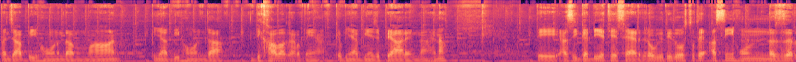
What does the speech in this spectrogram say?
ਪੰਜਾਬੀ ਹੋਣ ਦਾ ਮਾਣ, ਪੰਜਾਬੀ ਹੋਣ ਦਾ ਦਿਖਾਵਾ ਕਰਦੇ ਹਾਂ ਕਿ ਪੰਜਾਬੀਆਂ 'ਚ ਪਿਆਰ ਇੰਨਾ, ਹੈ ਨਾ? ਤੇ ਅਸੀਂ ਗੱਡੀ ਇੱਥੇ ਸਾਈਡ ਤੇ ਰੋਕ ਦਿੱਤੀ ਦੋਸਤੋ ਤੇ ਅਸੀਂ ਹੁਣ ਨਜ਼ਰ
